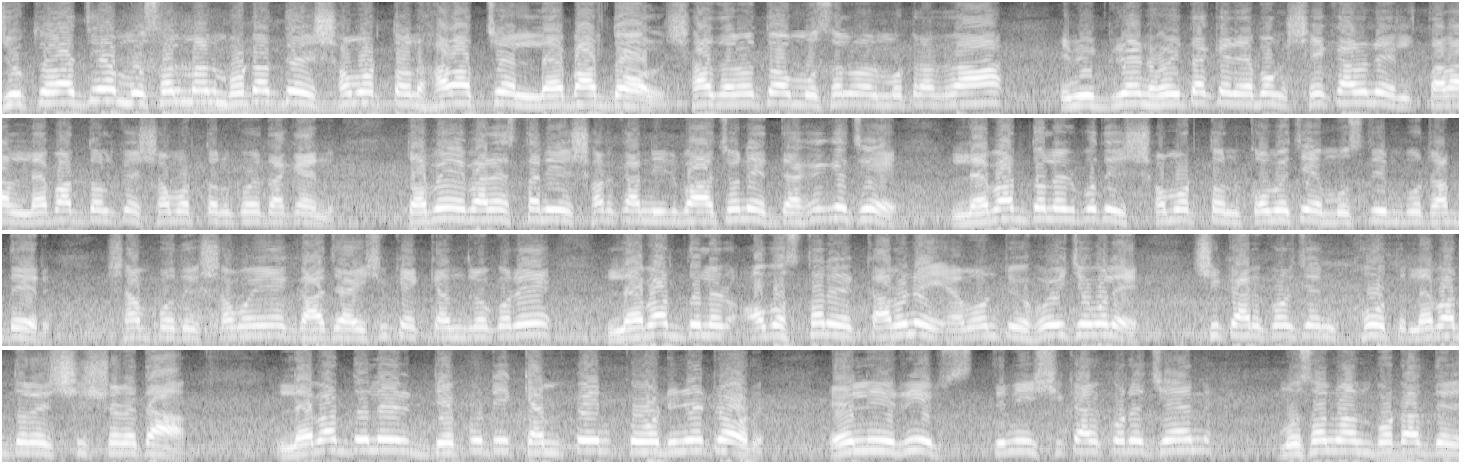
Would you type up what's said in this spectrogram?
যুক্তরাজ্যে মুসলমান ভোটারদের সমর্থন হারাচ্ছে লেবার দল। সাধারণত মুসলমান ভোটাররা ইমিগ্রেন্ট হয়ে থাকেন এবং সে কারণে তারা লেবার দলকে সমর্থন করে থাকেন। তবে এবার স্থানীয় সরকার নির্বাচনে দেখা গেছে, লেবার দলের প্রতি সমর্থন কমেছে মুসলিম ভোটারদের। সাম্প্রতিক সময়ে গাজা ইস্যুকে কেন্দ্র করে লেবার দলের অবস্থানের কারণে এমনটি হয়েছে বলে স্বীকার করেছেন খোদ লেবার দলের শীর্ষ নেতা। লেবার দলের deputy campaign coordinator Ellie Reeves তিনি স্বীকার করেছেন মুসলমান ভোটারদের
